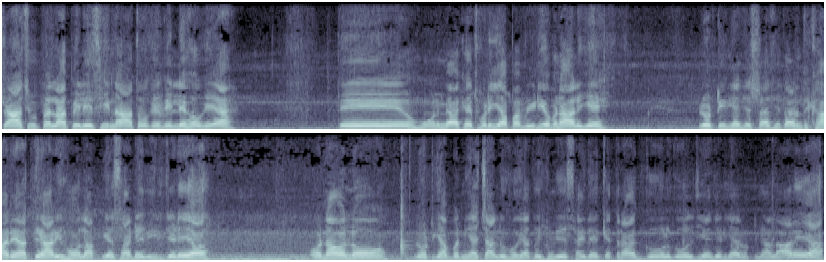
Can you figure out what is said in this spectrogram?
ਚਾਹ ਚੂ ਪਹਿਲਾਂ ਪੀ ਲਈ ਸੀ, ਨਹਾ ਧੋ ਕੇ ਵਿਹਲੇ ਹੋ ਗਿਆ ਤੇ ਹੁਣ ਮੈਂ ਆਖਿਆ ਥੋੜੀ ਆਪਾਂ ਵੀਡੀਓ ਬਣਾ ਲਈਏ। ਰੋਟੀ ਦੀਆਂ ਜਿਸ ਤਰ੍ਹਾਂ ਅਸੀਂ ਤੁਹਾਨੂੰ ਦਿਖਾ ਰਹੇ ਹਾਂ, ਤਿਆਰੀ ਹੋਣ ਲੱਗ ਪਈ ਹੈ ਸਾਡੇ ਵੀਰ ਜਿਹੜੇ ਆ, ਉਹਨਾਂ ਵੱਲੋਂ ਰੋਟੀਆਂ ਬੰਨੀਆਂ ਚਾਲੂ ਹੋ ਗਿਆ ਤੁਸੀਂ ਵੇਖ ਸਕਦੇ ਹੋ ਤਰ੍ਹਾਂ ਗੋਲ ਗੋਲ ਜੀਆਂ ਜਿਹੜੀਆਂ ਰੋਟੀਆਂ ਲਾ ਰਹੇ ਆ।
